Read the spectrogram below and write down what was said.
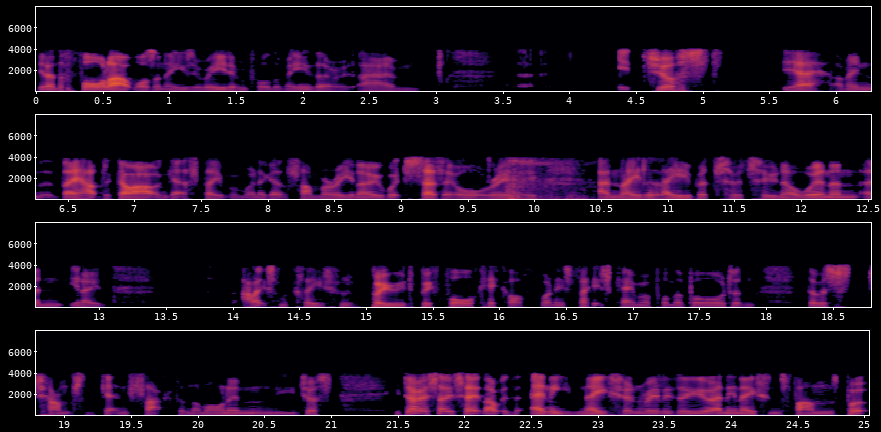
you know the fallout wasn't easy reading for them either. Um, it just, yeah, I mean they had to go out and get a statement win against San Marino, which says it all really, and they laboured to a two 0 win, and and you know. Alex McLeish was booed before kick-off when his face came up on the board, and there was chance of getting sacked in the morning. And you just you don't associate that with any nation, really, do you? Any nation's fans, but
